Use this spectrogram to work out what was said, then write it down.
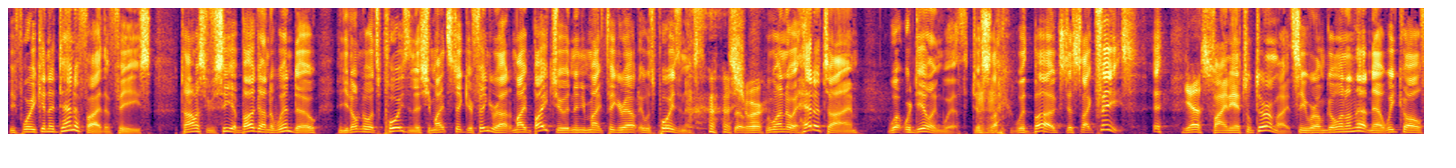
before you can identify the fees. Thomas, if you see a bug on the window and you don't know it's poisonous, you might stick your finger out, it might bite you, and then you might figure out it was poisonous. So, Sure. we want to know ahead of time what we're dealing with, just mm-hmm. like with bugs, just like fees. Yes. financial termites. See where I'm going on that? Now, we call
